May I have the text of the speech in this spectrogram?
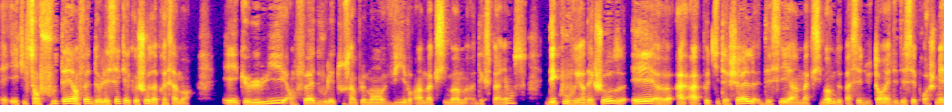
et, et qu'il s'en foutait en fait de laisser quelque chose après sa mort et que lui, en fait, voulait tout simplement vivre un maximum d'expérience, découvrir des choses et, euh, à, petite échelle, d'essayer un maximum de passer du temps et d'aider ses proches. Mais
